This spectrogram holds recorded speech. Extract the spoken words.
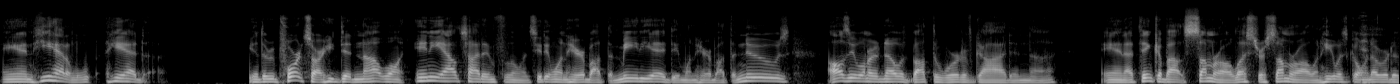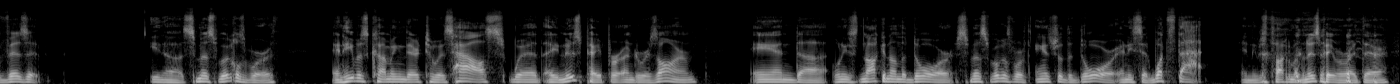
And he had a he had you know, the reports are he did not want any outside influence. He didn't want to hear about the media. He didn't want to hear about the news. All he wanted to know was about the Word of God. And uh, and I think about Sumrall, Lester Sumrall, when he was going over to visit, you know, Smith Wigglesworth, and he was coming there to his house with a newspaper under his arm. And uh, when he's knocking on the door, Smith Wigglesworth answered the door, and he said, "What's that?" And he was talking about the newspaper right there.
